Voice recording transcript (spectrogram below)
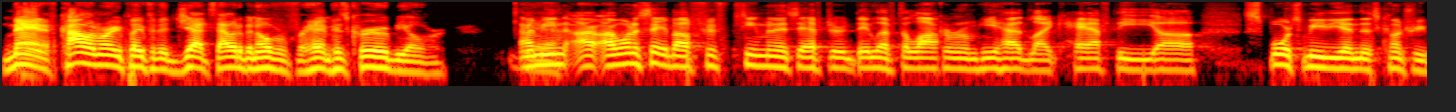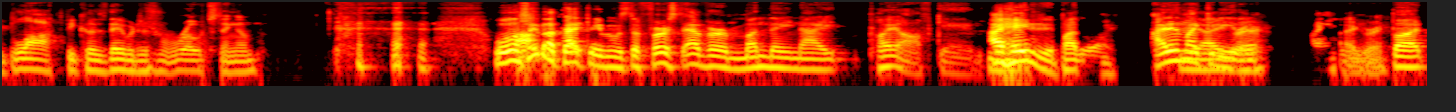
man, if Kyler Murray played for the Jets, that would have been over for him. His career would be over. I mean, I, I want to say about 15 minutes after they left the locker room, he had like half the uh, sports media in this country blocked because they were just roasting him. Well, I'll say Uh, about that game. It was the first ever Monday night playoff game. I hated it, by the way. I didn't Yeah, like it agree. either, I agree. but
